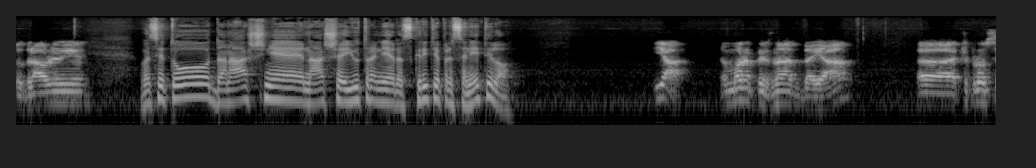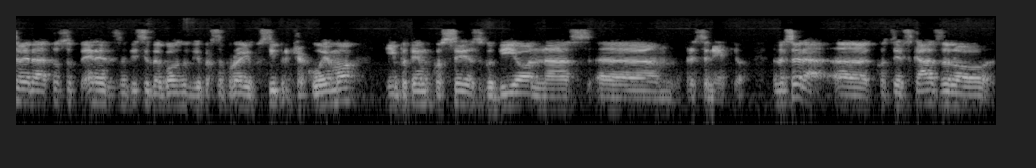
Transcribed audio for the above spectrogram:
Pozdravljeni. Vas je to današnje naše jutranje razkritje presenetilo? Ja, moram priznati, da ja. Uh, čeprav seveda to so ene izmed tistih dogodkov, ki pravzaprav vsi pričakujemo in potem, ko se zgodijo, nas uh, presenetijo. Ampak seveda, uh, kot se je skazalo,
